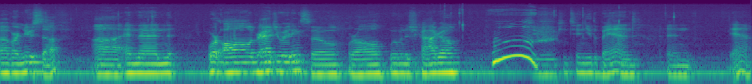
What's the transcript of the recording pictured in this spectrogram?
of our new stuff, uh, and then we're all graduating, so we're all moving to Chicago Ooh. to continue the band. And yeah.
